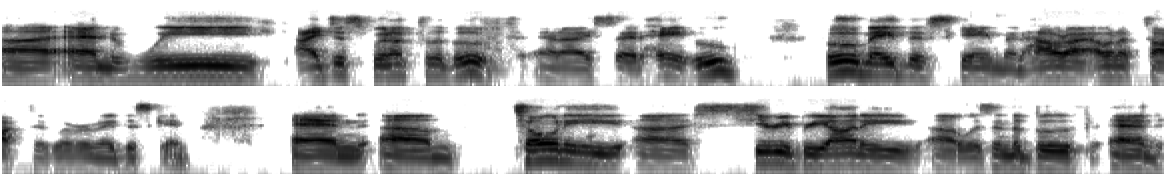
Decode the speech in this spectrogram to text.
uh, and we, I just went up to the booth and I said, "Hey, who who made this game, and how do I, I want to talk to whoever made this game?" And um, Tony uh, Siri Briani uh, was in the booth, and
